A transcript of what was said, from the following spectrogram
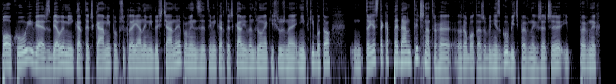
pokój, wiesz, z białymi karteczkami poprzyklejanymi do ściany, pomiędzy tymi karteczkami wędrują jakieś różne nitki, bo to, to jest taka pedantyczna trochę robota, żeby nie zgubić pewnych rzeczy i pewnych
